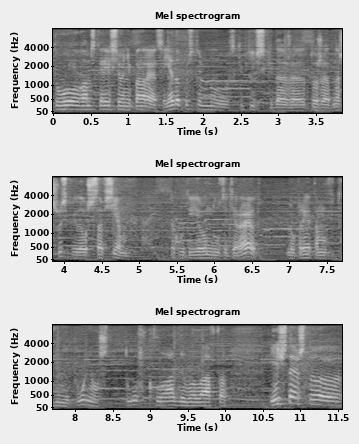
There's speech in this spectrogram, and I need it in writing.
то вам, скорее всего, не понравится. Я, допустим, ну, скептически даже тоже отношусь, когда уж совсем какую-то ерунду затирают, но при этом ты не понял, что вкладывал автор. Я считаю, что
